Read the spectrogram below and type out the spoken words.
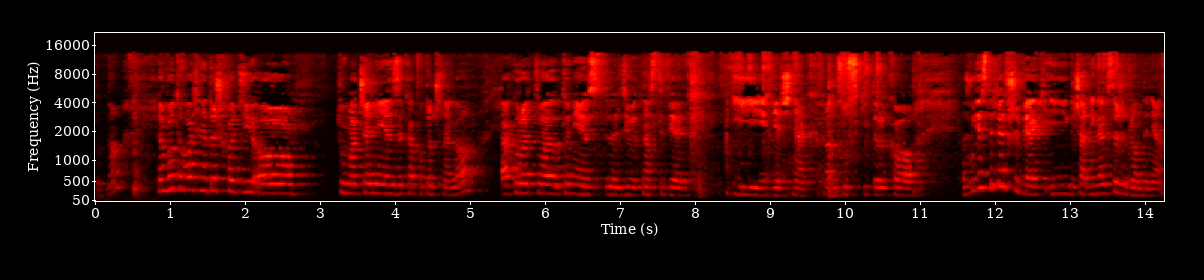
trudno. No bo to właśnie też chodzi o tłumaczenie języka potocznego. Akurat to, to nie jest XIX wiek i wieśniak francuski, tylko XXI wiek i czarni gangsterzy w Londynie.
